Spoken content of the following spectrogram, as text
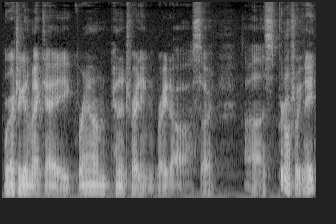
we're actually going to make a ground penetrating radar. So uh, this is pretty much what you need.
